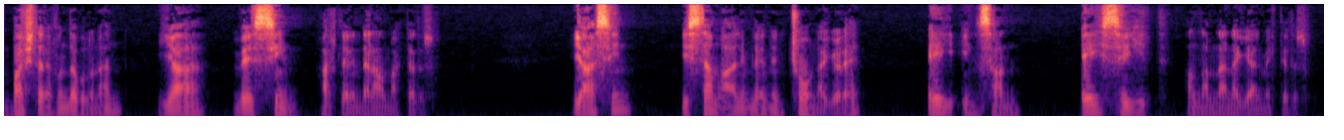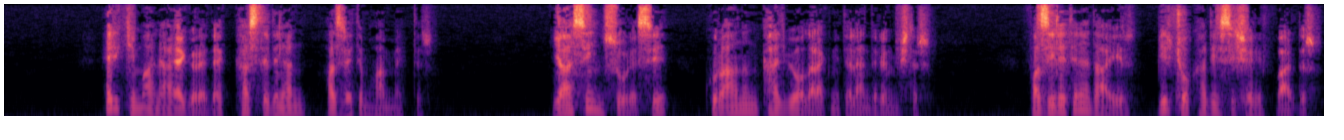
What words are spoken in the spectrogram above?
baş tarafında bulunan Ya ve Sin harflerinden almaktadır. Yasin İslam alimlerinin çoğuna göre ey insan, ey seyit anlamlarına gelmektedir. Her iki manaya göre de kastedilen Hazreti Muhammed'dir. Yasin suresi Kur'an'ın kalbi olarak nitelendirilmiştir. Faziletine dair birçok hadisi şerif vardır.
